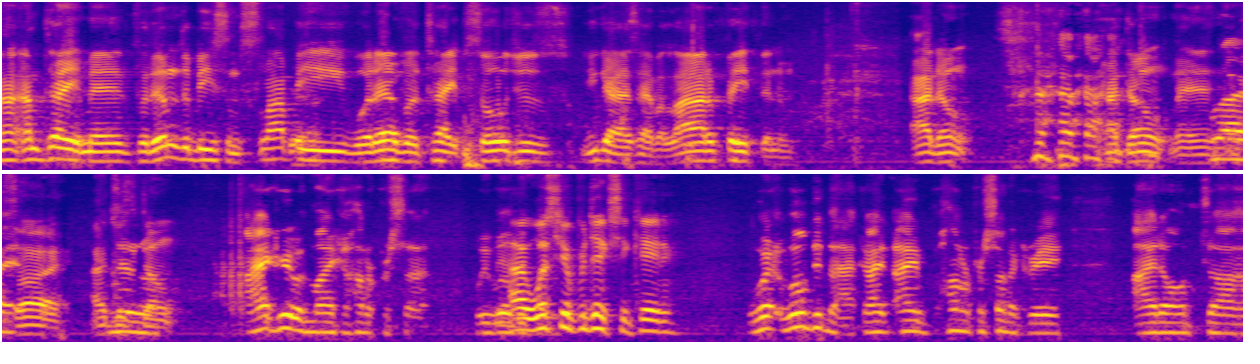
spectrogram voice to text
I- I'm telling you, man, for them to be some sloppy, whatever type soldiers, you guys have a lot of faith in them. I don't. I don't, man. Right. I'm sorry. I just No, no. don't. I agree with Mike 100%. We will. All be right, what's your prediction, Cater? We're, we'll be back. I, I 100% agree. I don't. Uh,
